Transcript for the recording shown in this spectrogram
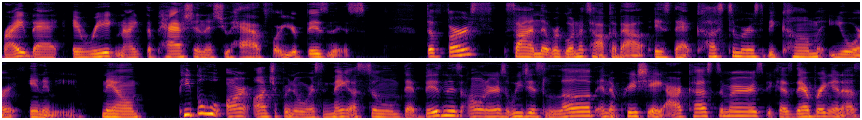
right back and reignite the passion that you have for your business. The first sign that we're going to talk about is that customers become your enemy. Now, people who aren't entrepreneurs may assume that business owners, we just love and appreciate our customers because they're bringing us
